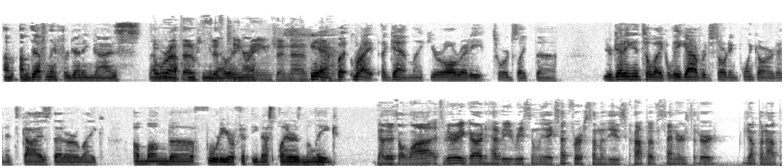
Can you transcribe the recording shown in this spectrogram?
I'm, I'm definitely forgetting guys. But we're at the 15 right range, and uh, yeah, yeah, but right again, like you're already towards like the, you're getting into like league average starting point guard, and it's guys that are like among the 40 or 50 best players in the league. Yeah, there's a lot. It's very guard heavy recently, except for some of these crop of centers that are jumping up.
